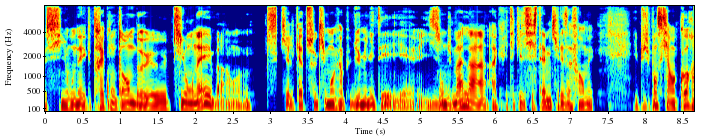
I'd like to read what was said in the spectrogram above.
si on est très content de qui on est, ben, ce qui est le cas de ceux qui manquent un peu d'humilité, ils ont du mal à, critiquer le système qui les a formés. Et puis je pense qu'il y a encore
